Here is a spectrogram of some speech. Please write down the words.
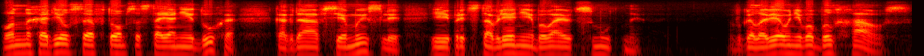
Он находился в том состоянии духа, когда все мысли и представления бывают смутны. В голове у него был хаос.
